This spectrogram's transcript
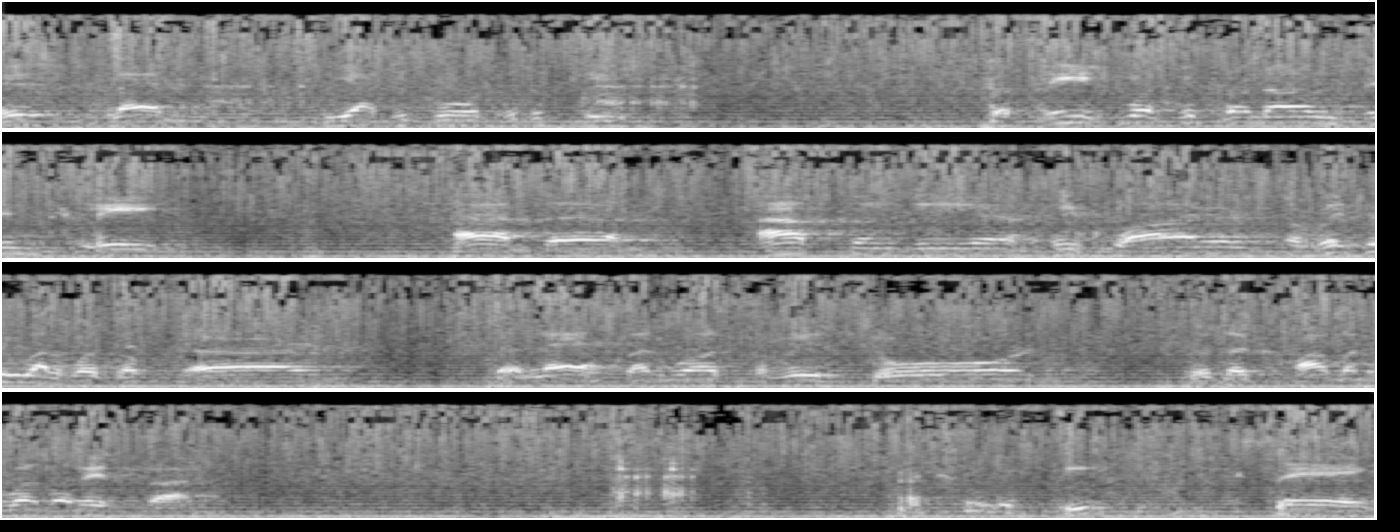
his cleanse. He had to go to the priest. The priest was to pronounce him clean. And uh, after the uh, required ritual was observed, the leper was restored to the commonwealth of Israel. But who is he saying,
